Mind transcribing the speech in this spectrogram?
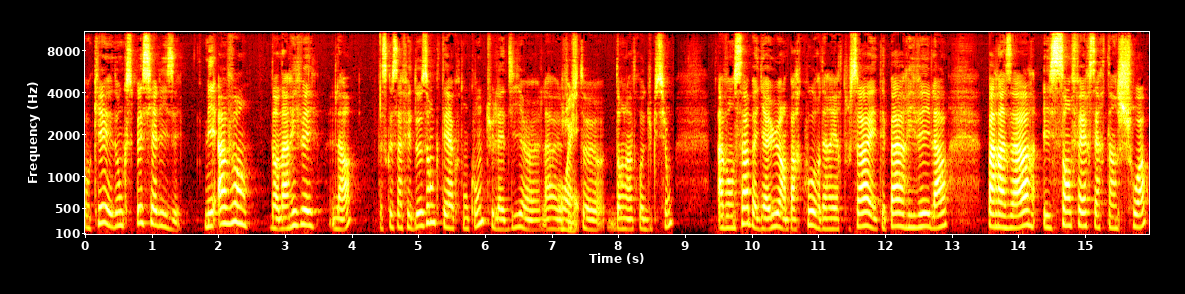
Ok, donc spécialisé. Mais avant d'en arriver là, parce que ça fait deux ans que tu es à ton compte, tu l'as dit euh, là juste euh, dans l'introduction. Avant ça, bah, il y a eu un parcours derrière tout ça et t'es pas arrivé là par hasard et sans faire certains choix.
